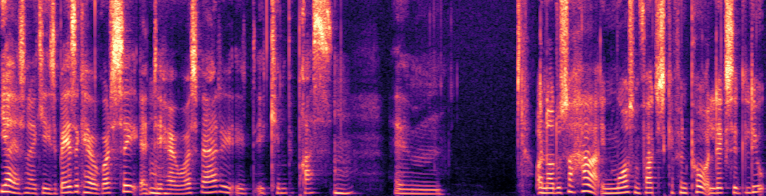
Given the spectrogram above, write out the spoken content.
ja, altså når jeg kigger tilbage, så kan jeg jo godt se, at mm. det har jo også været et, et, kæmpe pres. Mm. Øhm, Og når du så har en mor, som faktisk kan finde på at lægge sit liv,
